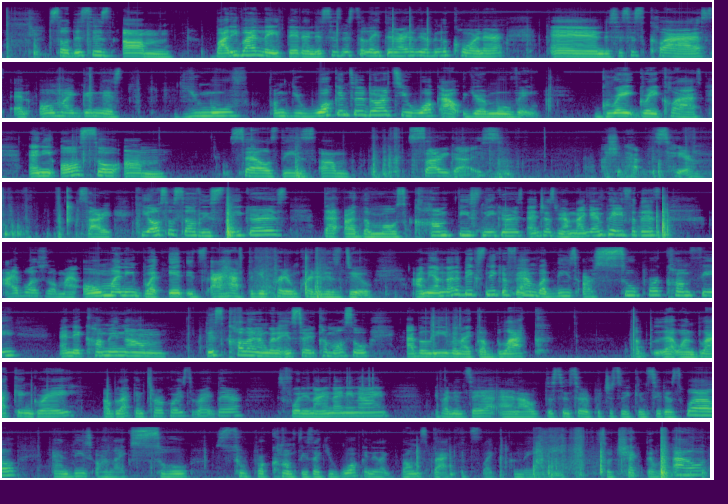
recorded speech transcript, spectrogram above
So this is um body by Leighton and this is mr Leighton right here in the corner. And this is his class. And oh my goodness you move from you walk into the door to you walk out. You're moving. Great great class. And he also um sells these um sorry guys i should have this here sorry he also sells these sneakers that are the most comfy sneakers and trust me i'm not getting paid for this i bought this with my own money but it is i have to give credit when credit is due I mean, I'm not a big sneaker fan, but these are super comfy. And they come in um this color, and I'm going to insert it, come also, I believe, in like a black, a, that one, black and gray, a black and turquoise right there. It's $49.99 if I didn't say that. And I'll just insert a picture so you can see it as well. And these are like so super comfy. It's like you walk and they like bounce back. It's like amazing. So check them out.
